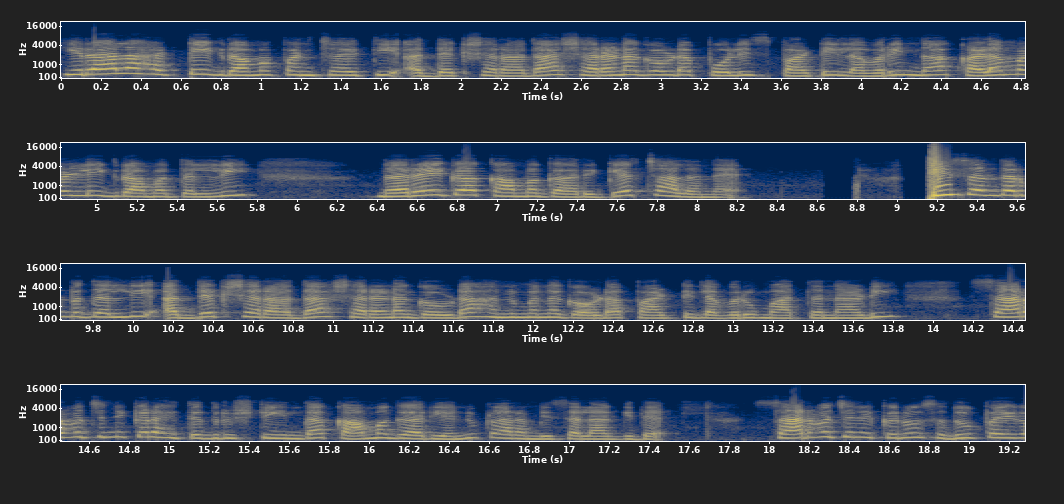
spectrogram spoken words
ಕಿರಾಲಹಟ್ಟಿ ಗ್ರಾಮ ಪಂಚಾಯಿತಿ ಅಧ್ಯಕ್ಷರಾದ ಶರಣಗೌಡ ಪೊಲೀಸ್ ಪಾಟೀಲ್ ಅವರಿಂದ ಕಳಮಳ್ಳಿ ಗ್ರಾಮದಲ್ಲಿ ನರೇಗಾ ಕಾಮಗಾರಿಗೆ ಚಾಲನೆ. ಈ ಸಂದರ್ಭದಲ್ಲಿ ಅಧ್ಯಕ್ಷರಾದ ಶರಣಗೌಡ, ಹನುಮನಗೌಡ ಪಾಟೀಲ್ ಅವರು ಮಾತನಾಡಿ, ಸಾರ್ವಜನಿಕರ ಹಿತದೃಷ್ಟಿಯಿಂದ ಕಾಮಗಾರಿಯನ್ನು ಪ್ರಾರಂಭಿಸಲಾಗಿದೆ. ಸಾರ್ವಜನಿಕರು ಸದುಪಯೋಗ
